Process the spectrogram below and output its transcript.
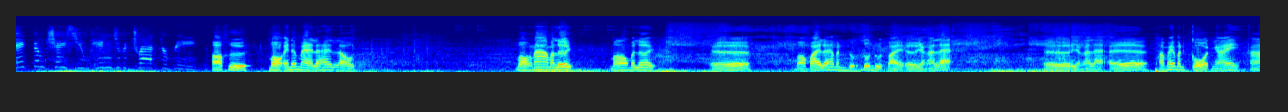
Make them chase you into the tractor beam! อ๋อคือมองเอเดอร์แมนแล้วให้เรา มองหน้ามันเลย มองไปเลย เออ มองไปแล้วให้มันโดนดูดไปเอออย่างนั้นแหละ เอออย่างนั้นแหละ เออทำให้มันโกรธไงอ่า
